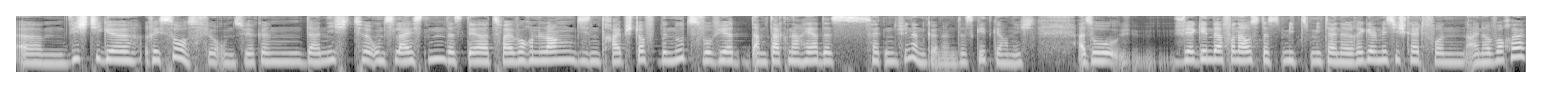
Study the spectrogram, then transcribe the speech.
ähm, wichtige Ressource für uns. Wir können da nicht äh, uns leisten, dass der zwei Wochen lang diesen Treibstoff benutzt, wo wir am Tag nachher das hätten finden können. Das geht gar nicht. Also wir gehen davon aus, dass mit, mit einer Regelmäßigkeit von einer Woche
